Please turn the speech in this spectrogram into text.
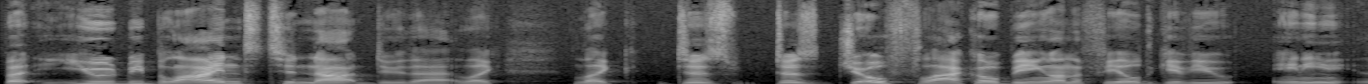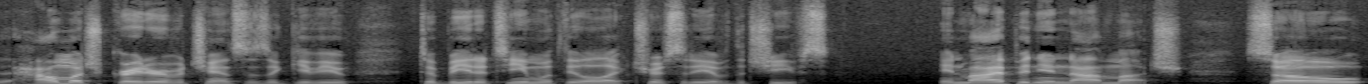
but you would be blind to not do that. Like like does does Joe Flacco being on the field give you any how much greater of a chance does it give you to beat a team with the electricity of the Chiefs? In my opinion, not much. So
